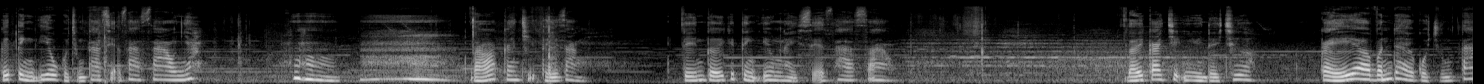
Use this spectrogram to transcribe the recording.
cái tình yêu của chúng ta sẽ ra sao nhé. Đó các anh chị thấy rằng tiến tới cái tình yêu này sẽ ra sao. Đấy các anh chị nhìn thấy chưa? Cái ờ, vấn đề của chúng ta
